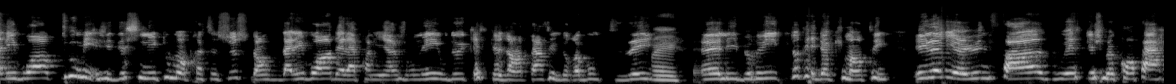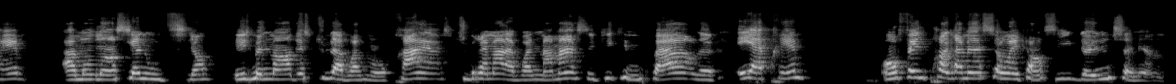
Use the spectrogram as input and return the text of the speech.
allez voir tout mes, j'ai dessiné tout mon processus. Donc, vous allez voir de la première journée ou deux, qu'est-ce que j'entends, c'est le robotisé, euh, les bruits, tout est documenté. Et là, il y a eu une phase où est-ce que je me comparais à mon ancienne audition. Et je me demandais, est-ce tu la voix de mon frère? Est-ce tu vraiment la voix de ma mère? C'est qui qui me parle? Et après, on fait une programmation intensive d'une semaine.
